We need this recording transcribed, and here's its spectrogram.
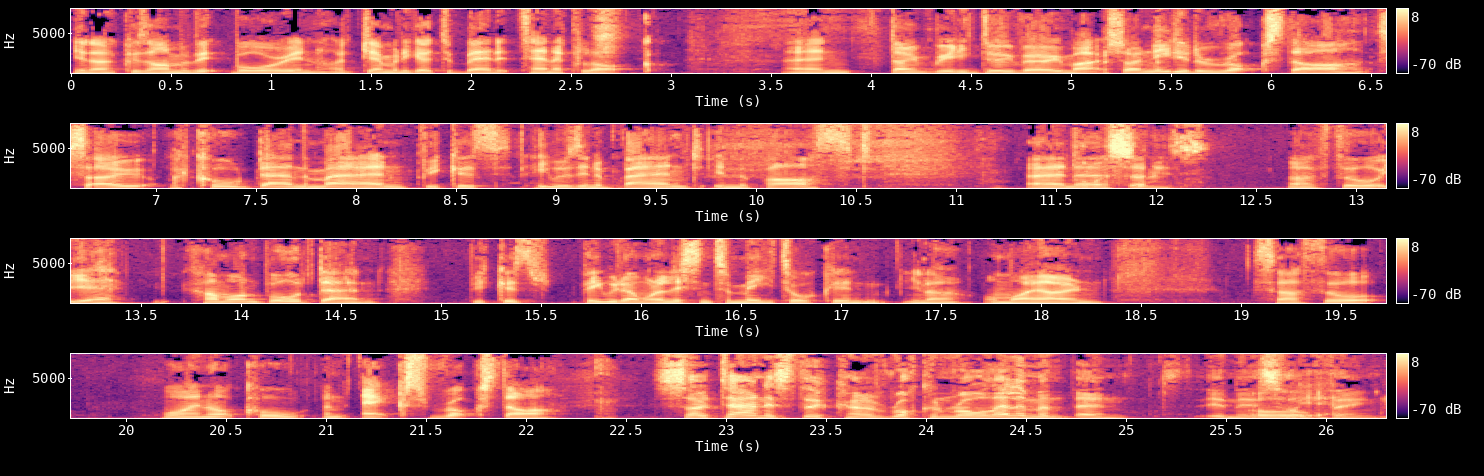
you know, because I'm a bit boring, I generally go to bed at ten o'clock. And don't really do very much. So I needed a rock star. So I called Dan the Man because he was in a band in the past. And uh, so I thought, yeah, come on board, Dan, because people don't want to listen to me talking, you know, on my own. So I thought, why not call an ex rock star? So Dan is the kind of rock and roll element then in this Oh, whole yeah. thing.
